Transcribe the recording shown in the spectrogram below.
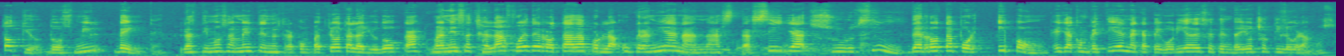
Tokio 2020. Lastimosamente, nuestra compatriota, la yudoka Vanessa Chalá, fue derrotada por la ucraniana Anastasia Sursin, derrota por Ipon. Ella competía en la categoría de 78 kilogramos.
